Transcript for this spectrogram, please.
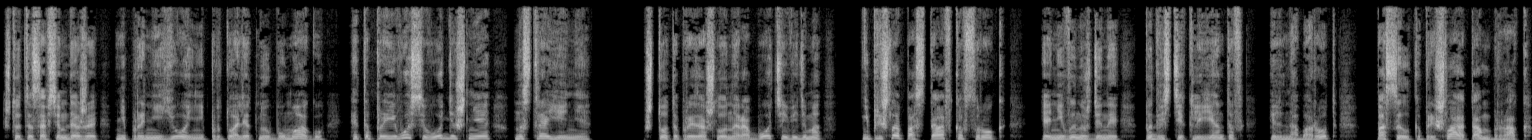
что это совсем даже не про нее и не про туалетную бумагу. Это про его сегодняшнее настроение. Что-то произошло на работе, видимо, не пришла поставка в срок, и они вынуждены подвести клиентов, или наоборот, посылка пришла, а там брак.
